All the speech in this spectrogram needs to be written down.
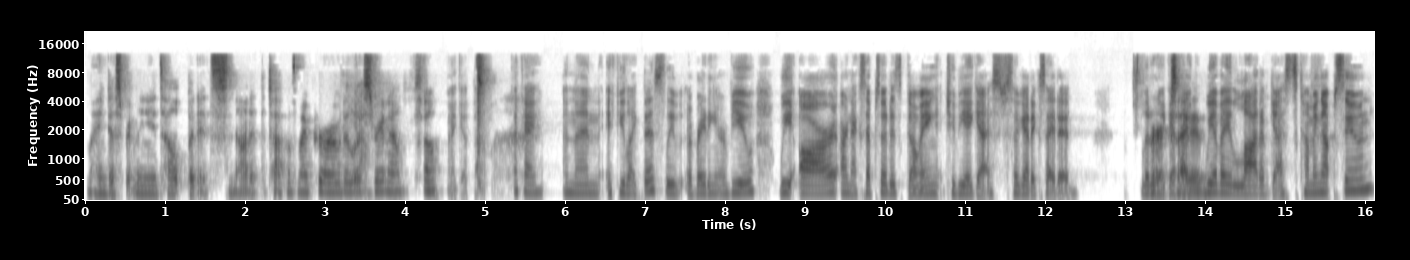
Mine desperately needs help, but it's not at the top of my priority Yeah. list right now. So I get that. Okay. And then if you like this, leave a rating and review. We are, our next episode is going to be a guest. So get excited. Literally get excited. We have a lot of guests coming up soon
